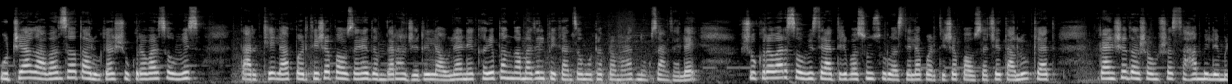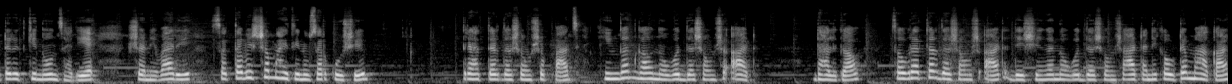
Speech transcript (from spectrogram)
कुच्या गावांसह तालुक्यात शुक्रवार सव्वीस तारखेला परतीच्या पावसाने दमदार हजेरी लावल्याने खरीप हंगामातील पिकांचं मोठ्या प्रमाणात नुकसान झालंय. शुक्रवार सव्वीस रात्रीपासून सुरू असलेल्या परतीच्या पावसाचे तालुक्यात त्र्याऐंशी दशांश सहा मिलीमीटर इतकी नोंद झाली आहे. शनिवारी सत्तावीसच्या माहितीनुसार कुशी त्र्याहत्तर दशांश पाच हिंगणगाव नव्वद दशांश आठ ढालगाव चौऱ्याहत्तर दशांश आठ देशिंग नव्वद दशांश आठ आणि कवठे महाकाळ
